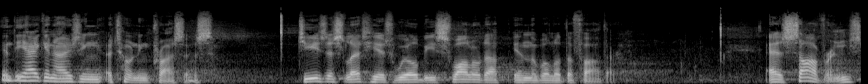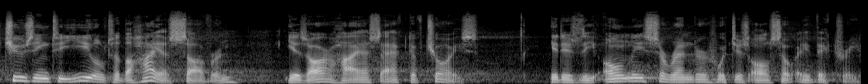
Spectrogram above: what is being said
In the agonizing atoning process, Jesus let his will be swallowed up in the will of the Father. As sovereigns, choosing to yield to the highest sovereign is our highest act of choice. It is the only surrender which is also a victory.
